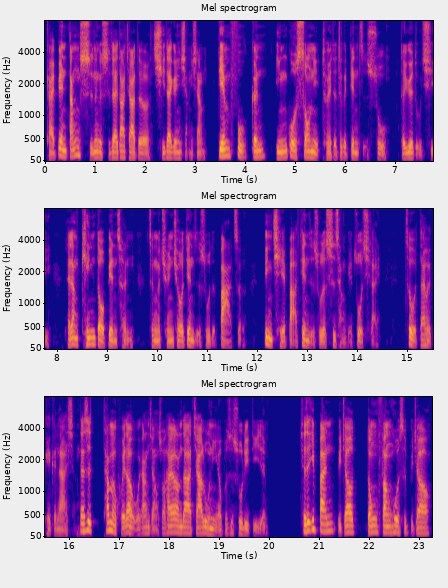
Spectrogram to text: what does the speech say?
改变当时那个时代大家的期待跟想象，颠覆跟赢过 Sony 推的这个电子书的阅读器，来让 Kindle 变成整个全球电子书的霸者，并且把电子书的市场给做起来。这我待会可以跟大家讲，但是他们回到我刚刚讲说，他要让大家加入你，而不是树立敌人。其实一般比较东方或是比较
